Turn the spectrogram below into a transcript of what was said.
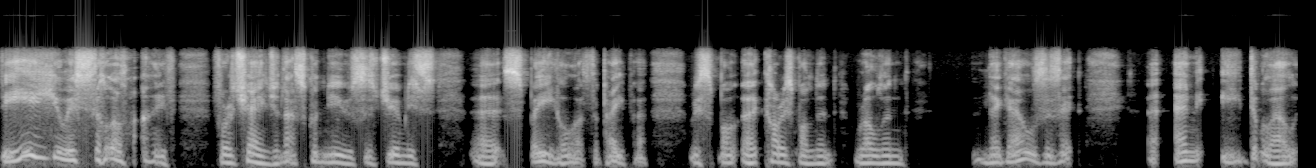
the EU is still alive for a change, and that's good news, says Germany's uh, Spiegel, that's the paper, uh, correspondent Roland Negels, is it? N E L L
